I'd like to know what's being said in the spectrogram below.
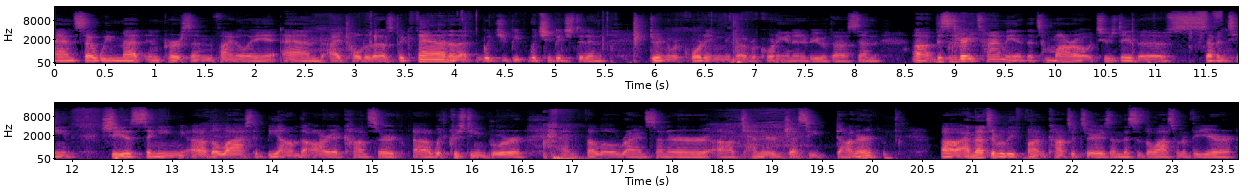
And so we met in person finally, and I told her that I was a big fan, and that would you be would she be interested in doing a recording, uh, recording an interview with us? And uh, this is very timely. That tomorrow, Tuesday the seventeenth, she is singing uh, the last Beyond the Aria concert uh, with Christine Brewer and fellow Ryan Center uh, tenor Jesse Donner, uh, and that's a really fun concert series. And this is the last one of the year,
